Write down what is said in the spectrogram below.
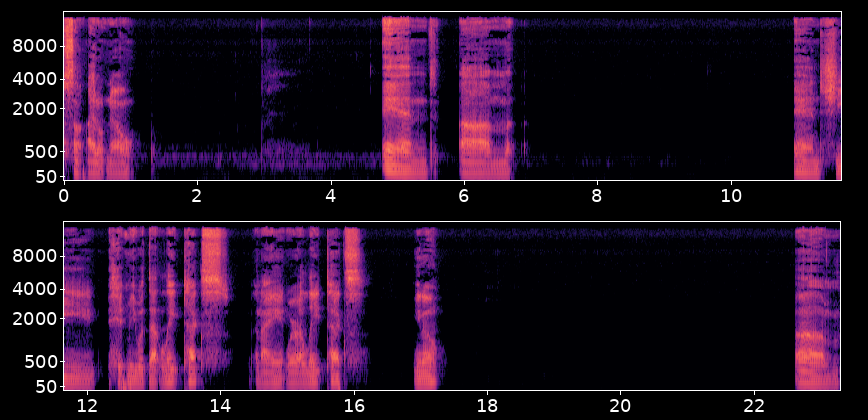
some I don't know and um and she hit me with that late text and I ain't wear a late text, you know? Um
